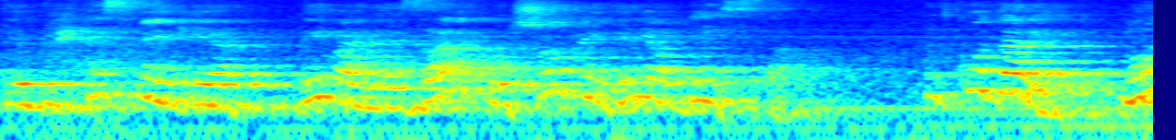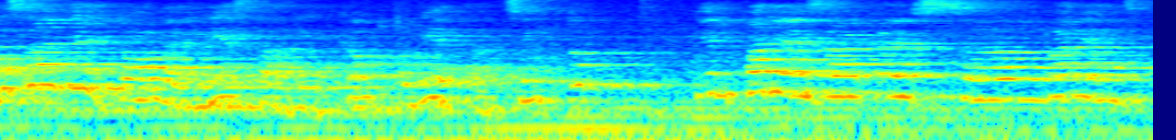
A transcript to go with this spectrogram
tie briesmīgie dīvainie zari, kur šobrīd ir jau bīstami. Bet ko darīt? Nozāģēt to alē un iestādīt kaut ko vietā citu ir pareizākais uh, variants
